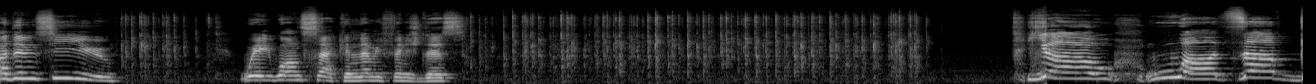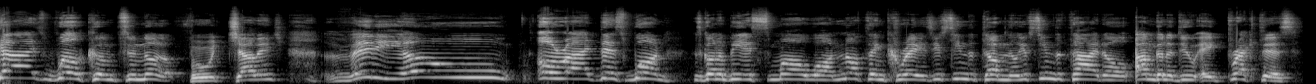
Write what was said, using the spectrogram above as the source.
I didn't see you. Wait one second, let me finish this. Yo! What's up guys? Welcome to another food challenge video! Alright, this one is gonna be a small one, nothing crazy. You've seen the thumbnail, you've seen the title. I'm gonna do a practice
